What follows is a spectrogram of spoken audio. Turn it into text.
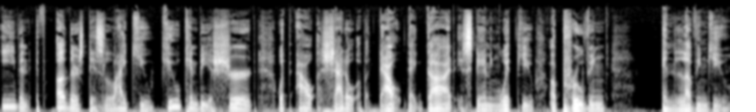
even if others dislike you, you can be assured without a shadow of a doubt that God is standing with you, approving and loving you.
